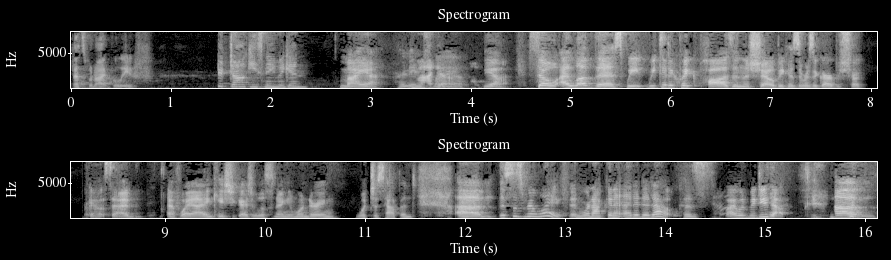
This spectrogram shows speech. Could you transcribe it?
that's what i believe your doggy's name again Maya. Her name Maya. Maya. Yeah. So I love this. We we did a quick pause in the show because there was a garbage truck outside. FYI, in case you guys are listening and wondering what just happened. Um, this is real life, and we're not going to edit it out because why would we do that? Um,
